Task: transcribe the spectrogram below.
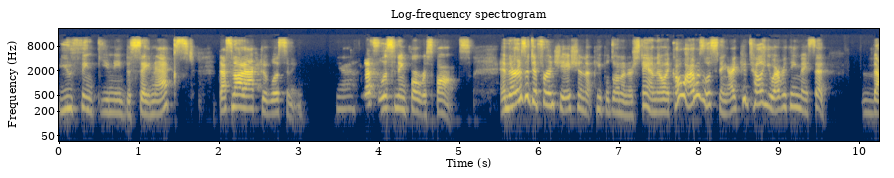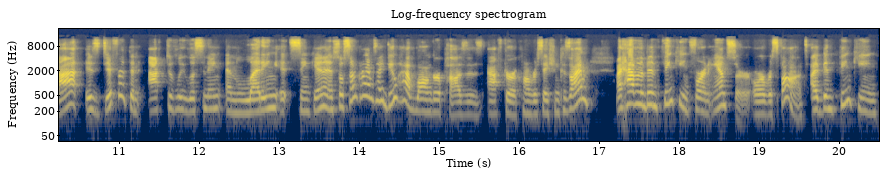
you think you need to say next. That's not active listening. Yeah. That's listening for response. And there is a differentiation that people don't understand. They're like, oh, I was listening. I could tell you everything they said that is different than actively listening and letting it sink in. And so sometimes I do have longer pauses after a conversation because I'm I haven't been thinking for an answer or a response. I've been thinking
